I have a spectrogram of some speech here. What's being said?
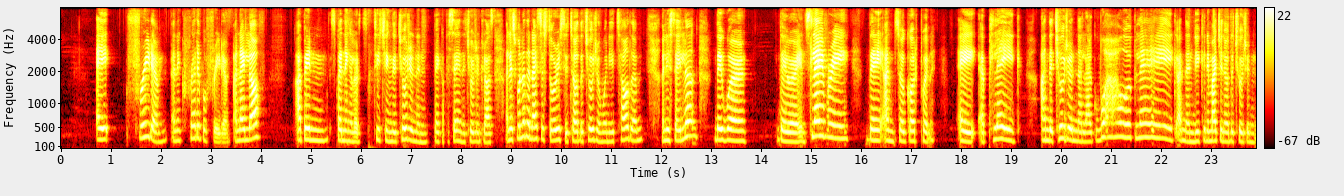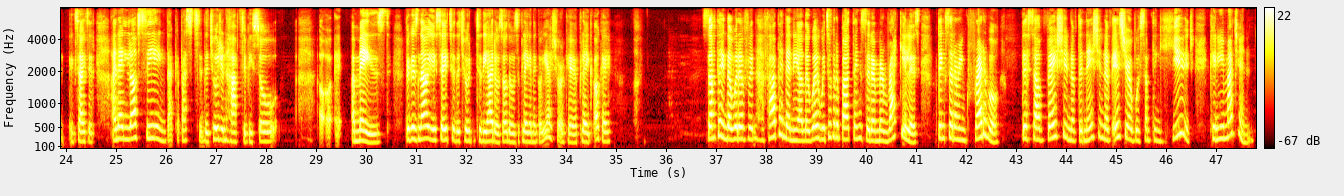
a freedom, an incredible freedom. And I love, I've been spending a lot teaching the children in Becca in the children class. And it's one of the nicest stories to tell the children when you tell them and you say, look, they were, they were in slavery. They, and so God put a, a plague and the children are like, wow, a plague. And then you can imagine all the children excited. And I love seeing that capacity. The children have to be so uh, amazed because now you say to the children, to the adults, oh, there was a plague. And they go, yeah, sure. Okay. A plague. Okay. Something that would have, have happened any other way. We're talking about things that are miraculous, things that are incredible. The salvation of the nation of Israel was something huge. Can you imagine?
